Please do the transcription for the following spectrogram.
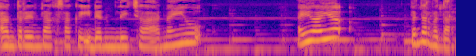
anterin Raksa ke Idan beli celana yuk. Ayo, ayo. Bentar-bentar.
